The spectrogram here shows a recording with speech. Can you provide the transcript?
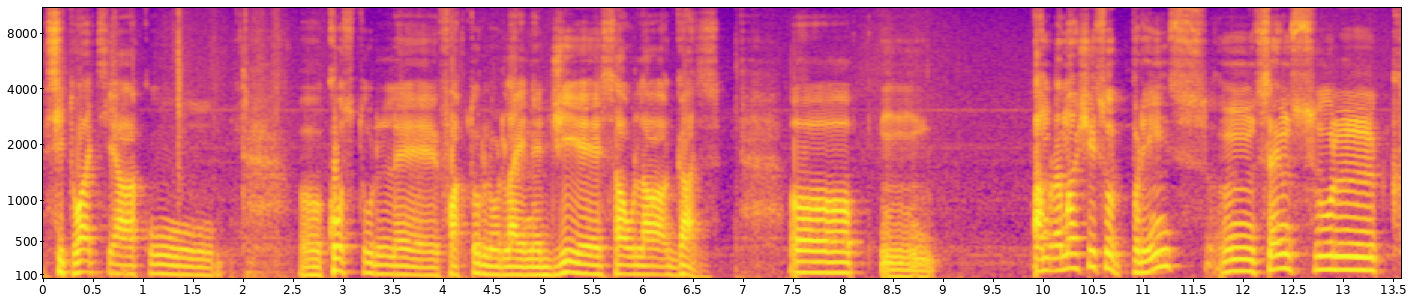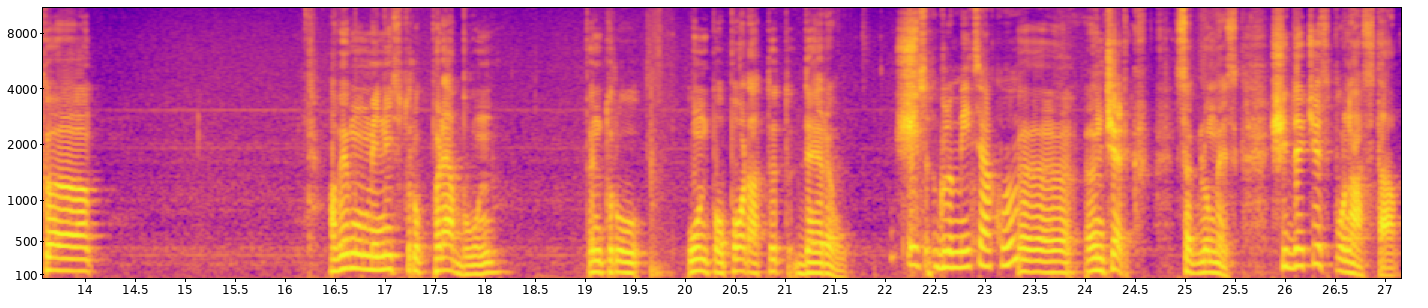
situația cu uh, costurile facturilor la energie sau la gaz. Uh, am rămas și surprins în sensul că avem un ministru prea bun pentru un popor atât de rău. Și, Glumiți acum? Uh, încerc să glumesc. Și de ce spun asta?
